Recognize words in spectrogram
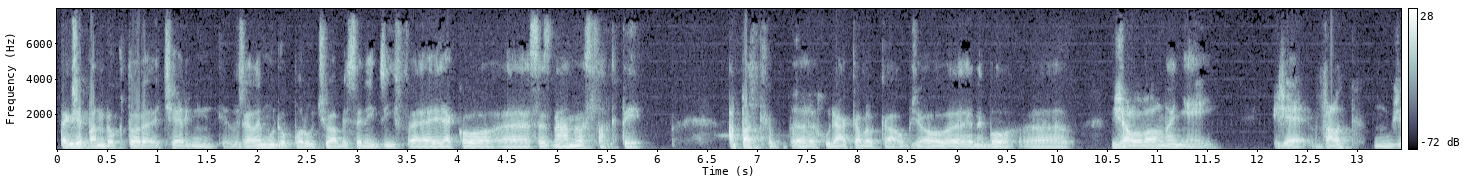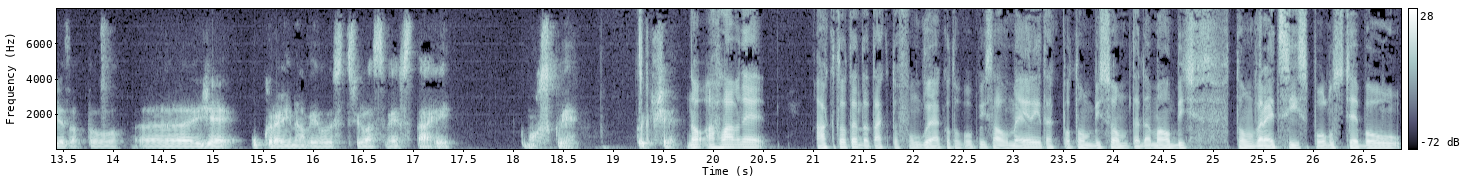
Takže pan doktor Černík, vřele mu doporučuji, aby se nejdřív e, jako e, seznámil s fakty. A pak e, chudáka Vlka obžaloval nebo žaloval na něj, že Vlk může za to, že Ukrajina vyostřila své vztahy k Moskvě. Vše. No a hlavne, ak to teda takto funguje, ako to popísal v maili, tak potom by som teda mal byť v tom vreci spolu s tebou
